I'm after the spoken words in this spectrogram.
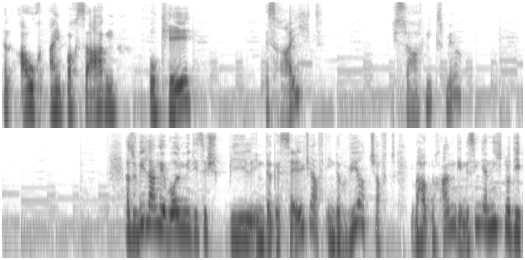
dann auch einfach sagen, okay, es reicht, ich sage nichts mehr, also wie lange wollen wir dieses Spiel in der Gesellschaft, in der Wirtschaft überhaupt noch angehen? Es sind ja nicht nur die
